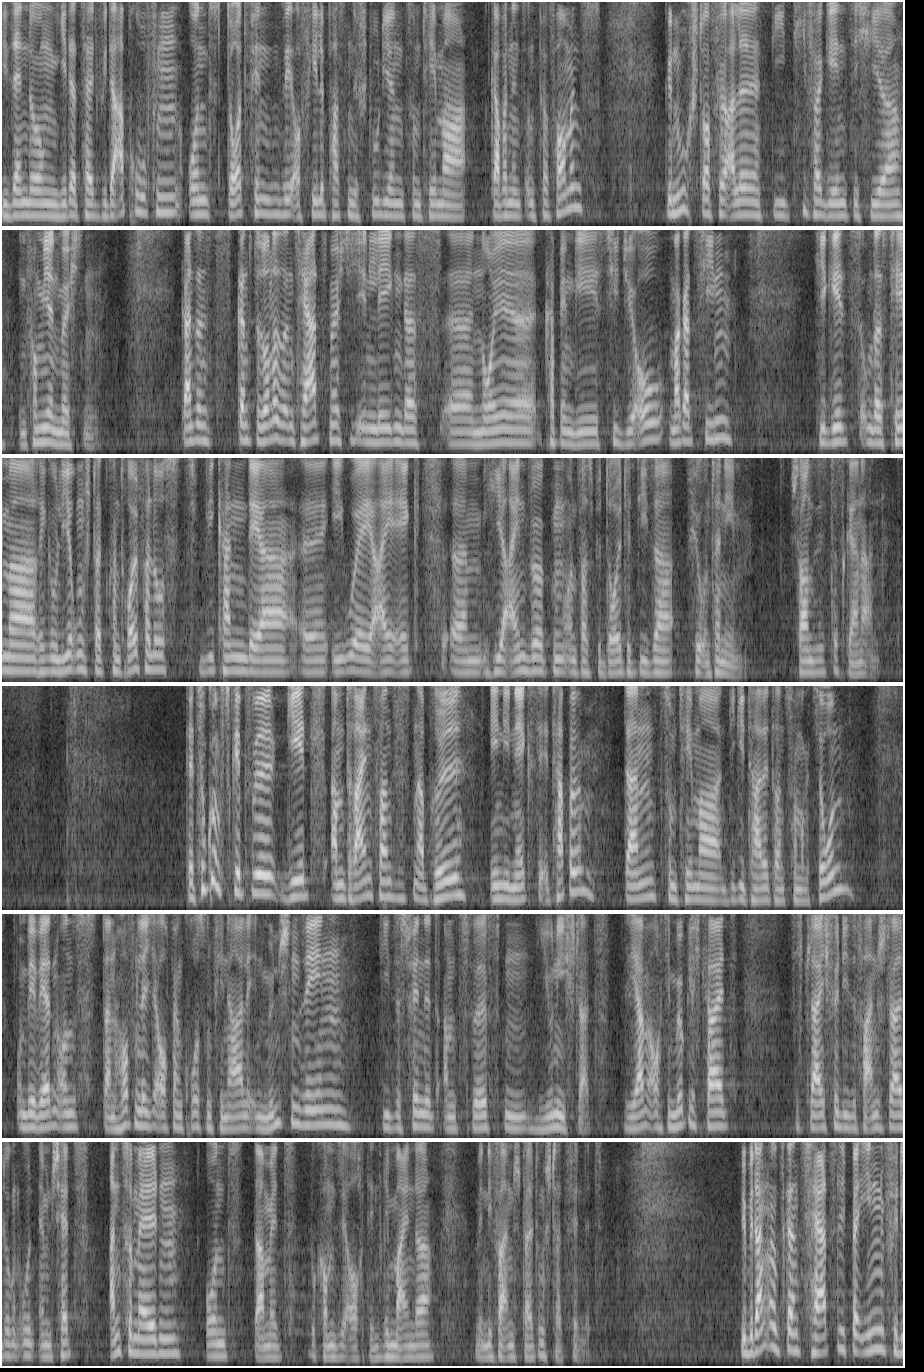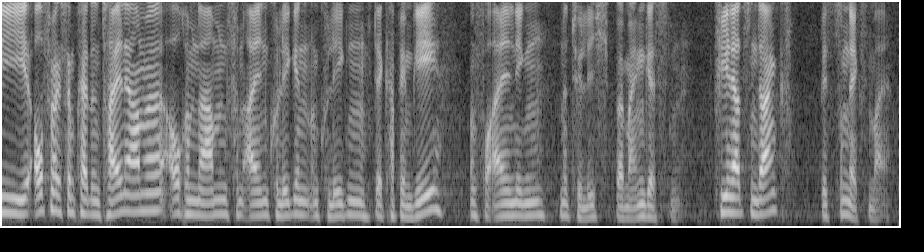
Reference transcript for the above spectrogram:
die Sendung jederzeit wieder abrufen und dort finden Sie auch viele passende Studien zum Thema Governance und Performance. Genug Stoff für alle, die tiefergehend sich hier informieren möchten. Ganz, ganz besonders ans Herz möchte ich Ihnen legen das äh, neue KPMG CGO Magazin. Hier geht es um das Thema Regulierung statt Kontrollverlust. Wie kann der äh, EU AI Act ähm, hier einwirken und was bedeutet dieser für Unternehmen? Schauen Sie sich das gerne an. Der Zukunftsgipfel geht am 23. April in die nächste Etappe, dann zum Thema digitale Transformation. Und wir werden uns dann hoffentlich auch beim großen Finale in München sehen. Dieses findet am 12. Juni statt. Sie haben auch die Möglichkeit, sich gleich für diese Veranstaltung unten im Chat anzumelden und damit bekommen Sie auch den Reminder, wenn die Veranstaltung stattfindet. Wir bedanken uns ganz herzlich bei Ihnen für die Aufmerksamkeit und Teilnahme, auch im Namen von allen Kolleginnen und Kollegen der KPMG und vor allen Dingen natürlich bei meinen Gästen. Vielen herzlichen Dank, bis zum nächsten Mal.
